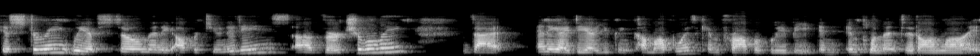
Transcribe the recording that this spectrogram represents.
history we have so many opportunities uh, virtually that any idea you can come up with can probably be in, implemented online.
